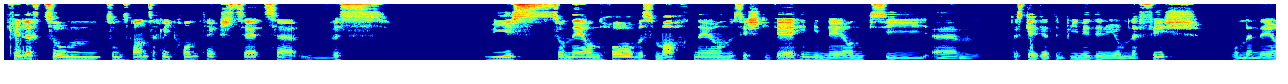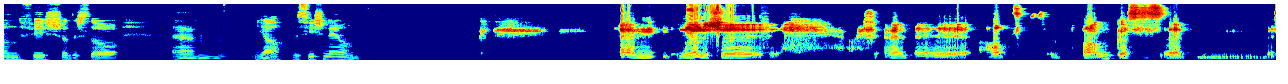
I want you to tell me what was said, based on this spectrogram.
Vielleicht zum, zum das Ganze ein bisschen Kontext setzen, was, wie ist es zu Neon gekommen, was macht Neon, was war die Idee hinter Neon gewesen? Ähm, es geht ja dabei nicht irgendwie um einen Fisch, um einen Neonfisch oder so. Ähm, ja, was ist Neon? Ähm, Neon ist äh, äh, äh, Art Bank, also äh, ein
